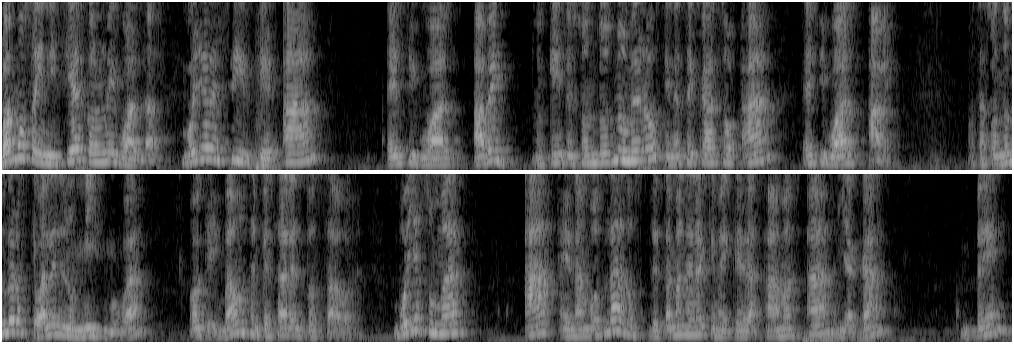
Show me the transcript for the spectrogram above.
Vamos a iniciar con una igualdad. Voy a decir que A es igual a B. ¿Ok? Entonces son dos números y en este caso A es igual a B. O sea, son dos números que valen lo mismo, ¿va? Ok, vamos a empezar entonces ahora. Voy a sumar A en ambos lados, de tal manera que me queda A más A y acá B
